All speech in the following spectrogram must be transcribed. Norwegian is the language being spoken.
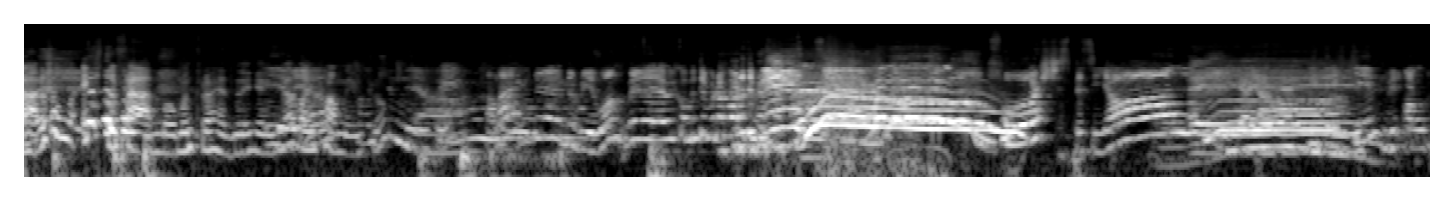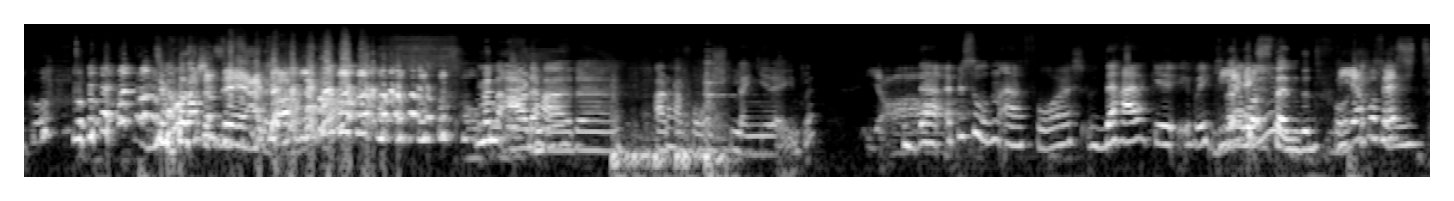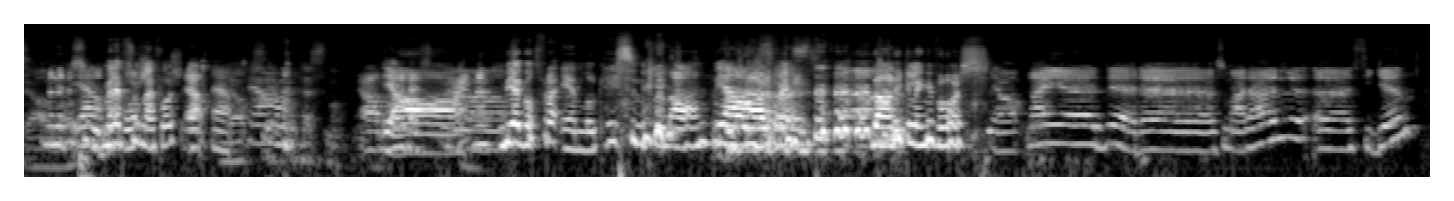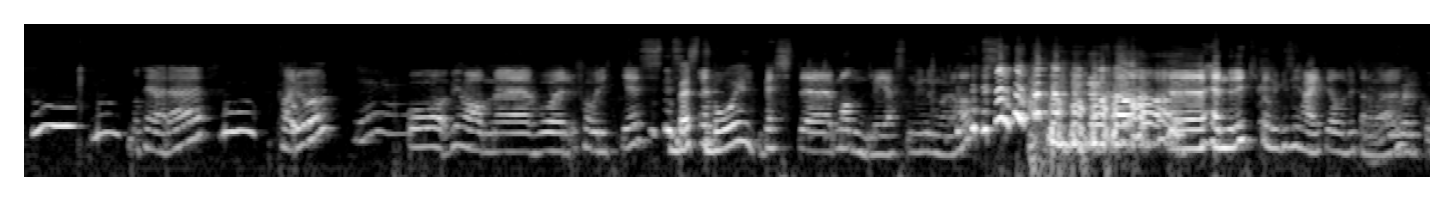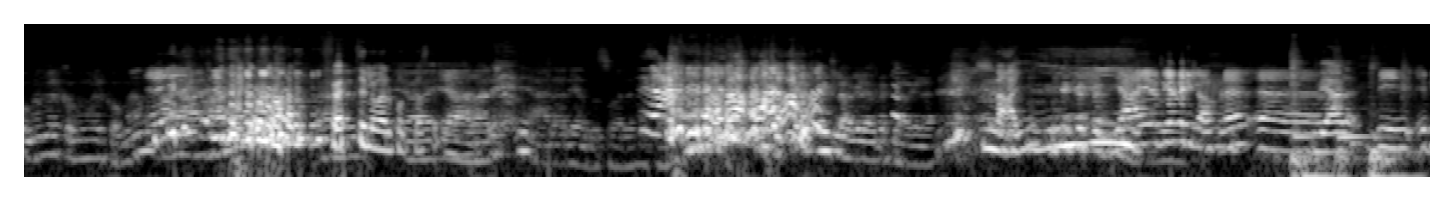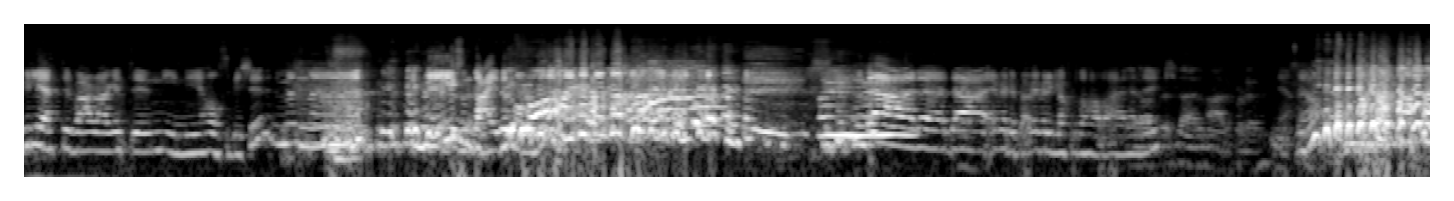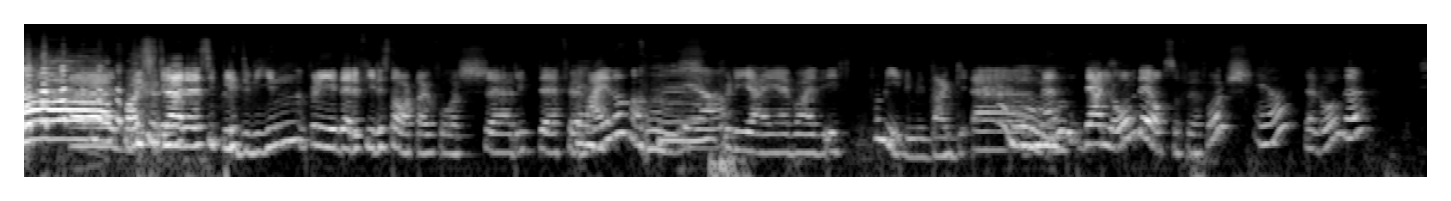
Det her er sånn ekte fan-moment fra Henrik, egentlig. At han Ja, kan han intro. Ja, han er uh, the real one. Vel- Velkommen til Hvordan var det det ble? Vors spesial. Vi drikker alko. Du må Bare så det er klart. liksom. Men er det her eh, Er det her vors lenger, egentlig? Ja. Det, episoden er vors. Det her er ikke, ikke Vi er på- Vi er på fest, Ja, men episoden ja. er vors. Ja. Ja. Ja, Vi har gått fra én location til en annen. Vi Da er det fest. Da er det ikke lenger vors. ja. Nei, eh, dere som er her, eh, Siggen, Mathea er her, Karo, og vi har med vår favorittgjest. Best boy. Beste mannlige gjesten vi noen gang har hatt. Uh, Henrik, kan du ikke si hei til alle lytterne Ja, våre? velkommen, velkommen, velkommen. Hei. Født til å være podkaster. Ja, jeg er her, dessverre. Beklager det, beklager det. Nei. Jeg, vi er veldig glad for det. Uh, Vi er det. Vi, vi leter hver dag etter Nini halsebikkjer, men uh, det blir liksom deg det faller. Men det er, eh, det er veldig bra. Vi er veldig glad for å ha deg her, Ja, det, det er en ære for dere. Ja. ja. Sitter her og sipper litt vin, fordi dere fire starta jo vors eh, litt før meg, da. Mm. Fordi jeg var i familiemiddag. Eh, Mm. Men det er lov, det også, før vors. Ja, Det er lov, det.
